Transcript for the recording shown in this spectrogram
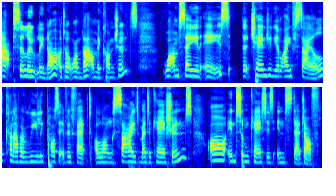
absolutely not. I don't want that on my conscience. What I'm saying is that changing your lifestyle can have a really positive effect alongside medications or in some cases instead of.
